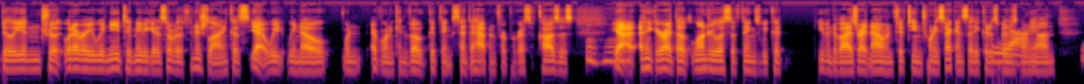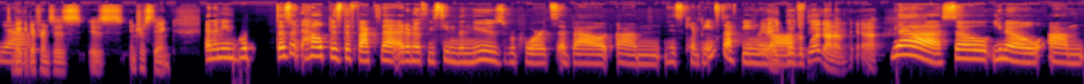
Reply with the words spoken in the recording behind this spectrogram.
billion, trillion, whatever you would need to maybe get us over the finish line. Cause yeah, we, we know when everyone can vote, good things tend to happen for progressive causes. Mm-hmm. Yeah, I think you're right. The laundry list of things we could even devise right now in 15 20 seconds that he could have spent yeah. his money on yeah. to make a difference is is interesting and i mean what doesn't help is the fact that i don't know if you've seen the news reports about um, his campaign staff being laid yeah, off pulled the plug on him yeah. Yeah so you know um,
